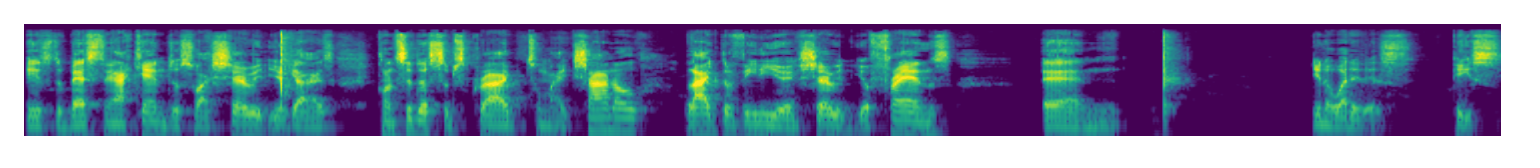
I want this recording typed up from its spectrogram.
is the best thing I can do. So I share with you guys. Consider subscribe to my channel, like the video, and share with your friends. And you know what it is. Peace.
